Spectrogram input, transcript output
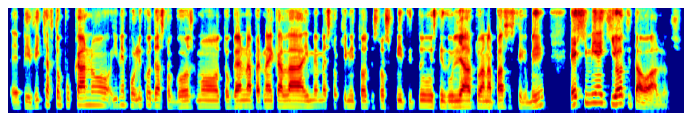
επειδή και αυτό που κάνω είναι πολύ κοντά στον κόσμο, τον κάνει να περνάει καλά, είμαι μέσα στο κινητό του, στο σπίτι του, στη δουλειά του, ανα πάσα στιγμή, έχει μια οικειότητα ο άλλος.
